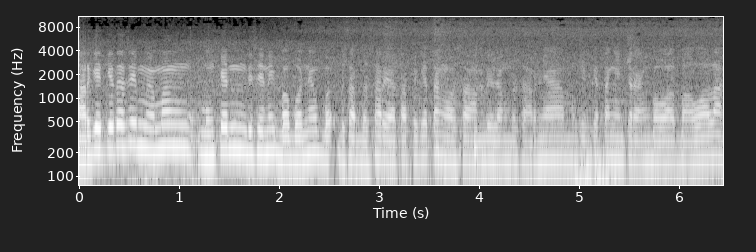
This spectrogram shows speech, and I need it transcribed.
Target kita sih memang mungkin di sini babonnya ba- besar-besar ya, tapi kita nggak usah ambil yang besarnya. Mungkin kita ngincer yang bawal-bawal lah.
